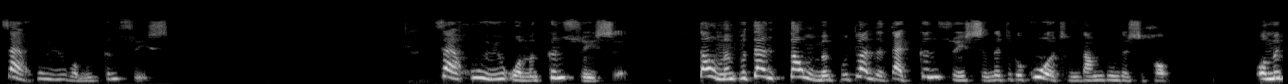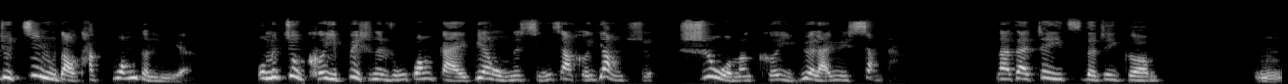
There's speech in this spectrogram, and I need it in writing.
在乎于我们跟随神，在乎于我们跟随神。当我们不但当我们不断的在跟随神的这个过程当中的时候，我们就进入到他光的里面，我们就可以被神的荣光改变我们的形象和样式，使我们可以越来越像他。那在这一次的这个，嗯，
